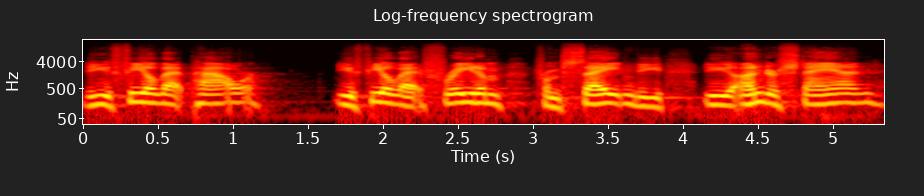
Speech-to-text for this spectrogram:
Do you feel that power? Do you feel that freedom from Satan? Do you, do you understand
